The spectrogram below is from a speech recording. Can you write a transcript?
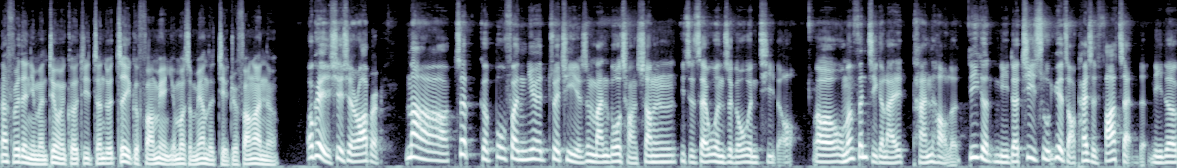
那 Fred 你们建维科技针对这个方面有没有什么样的解决方案呢？OK，谢谢 Robert。那这个部分，因为最近也是蛮多厂商一直在问这个问题的哦。呃，我们分几个来谈好了。第一个，你的技术越早开始发展的，你的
